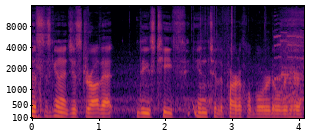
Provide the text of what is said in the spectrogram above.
This is going to just draw that these teeth into the particle board over here.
